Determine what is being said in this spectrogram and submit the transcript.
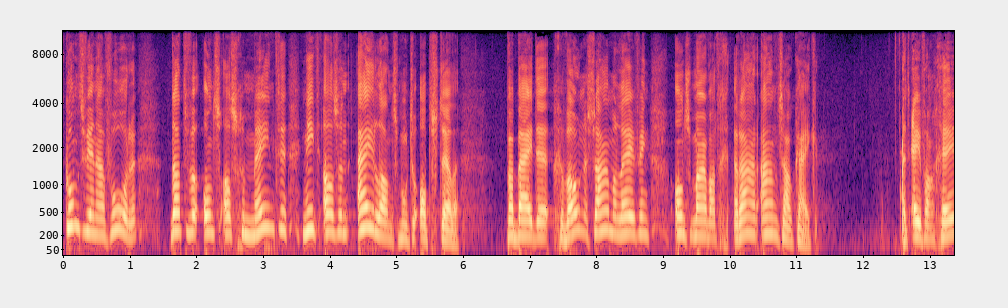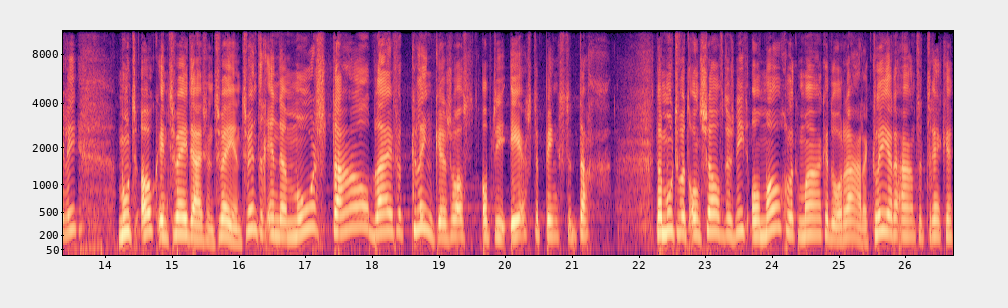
komt weer naar voren dat we ons als gemeente niet als een eiland moeten opstellen. Waarbij de gewone samenleving ons maar wat raar aan zou kijken. Het evangelie moet ook in 2022 in de moerstaal blijven klinken, zoals op die eerste Pinksterdag. Dan moeten we het onszelf dus niet onmogelijk maken door rare kleren aan te trekken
